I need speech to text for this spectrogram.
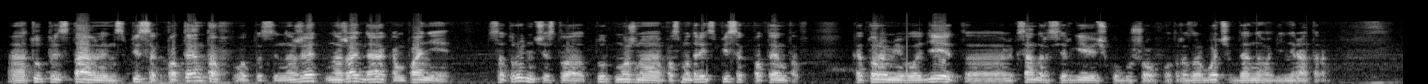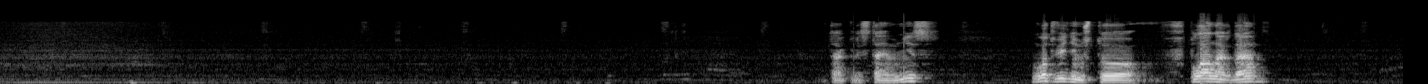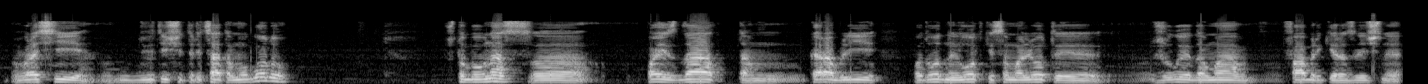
А, тут представлен список патентов. Вот если нажать, нажать да, компании сотрудничества, тут можно посмотреть список патентов, которыми владеет э, Александр Сергеевич Кугушев, вот разработчик данного генератора. Так, листаем вниз. Вот видим, что в планах, да, в России к 2030 году, чтобы у нас э, поезда, там, корабли, подводные лодки, самолеты, жилые дома, фабрики различные,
